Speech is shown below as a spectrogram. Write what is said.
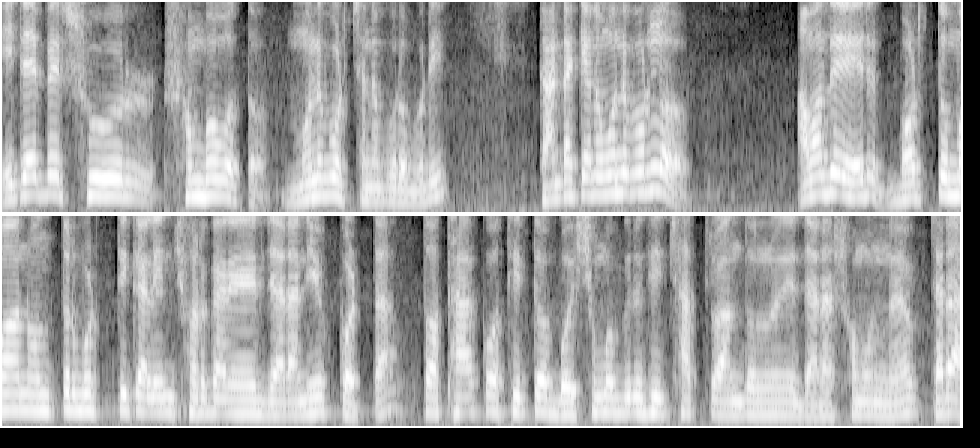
এই টাইপের সুর সম্ভবত মনে পড়ছে না পুরোপুরি। গানটা কেন মনে পড়ল? আমাদের বর্তমান অন্তর্বর্তীকালীন সরকারের যারা নিয়োগকর্তা তথা কথিত বৈষম্য বিরোধী ছাত্র আন্দোলনের যারা সমন্বয়ক, যারা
